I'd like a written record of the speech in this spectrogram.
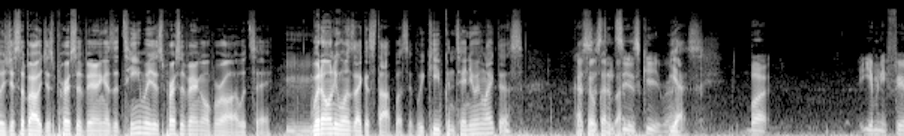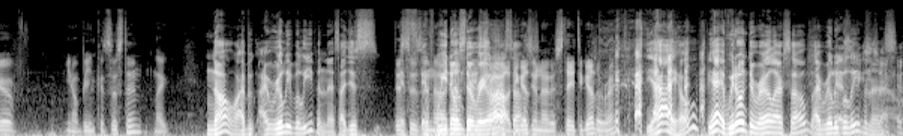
but it's just about just persevering as a team and just persevering overall, I would say. Mhm. We're the only ones that can stop us. If we keep continuing like this, I feel good about Consistency it. is key, right? Yes. But you have any fear of, you know, being consistent? Like No, I, b- I really believe in this. I just this if, is if we uh, don't derail Child. ourselves, You guys gonna stay together, right? yeah, I hope. Yeah, if we don't derail ourselves, I really believe in this. Child.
